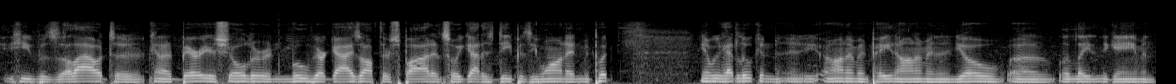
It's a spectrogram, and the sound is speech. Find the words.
he was allowed to kind of bury his shoulder and move our guys off their spot, and so he got as deep as he wanted. And we put, you know, we had Luke and, on him and Payne on him, and then Yo uh, late in the game, and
